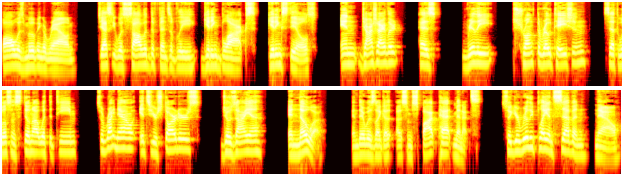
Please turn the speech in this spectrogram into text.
Ball was moving around. Jesse was solid defensively, getting blocks, getting steals. And Josh Eilert has really shrunk the rotation. Seth Wilson's still not with the team. So right now it's your starters, Josiah and Noah and there was like a, a, some spot pat minutes. So you're really playing seven now,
